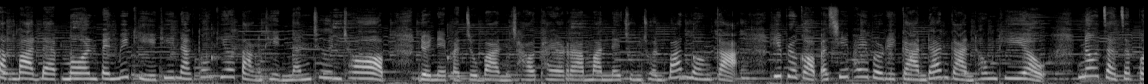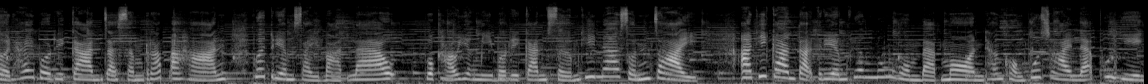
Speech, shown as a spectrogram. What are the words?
ตักบาตรแบบมอญเป็นวิถีที่นักท่องเที่ยวต่างถิ่นนั้นชื่นชอบ โดยในปัจจุบันชาวไทยรามันในชุมชนบ้านวังกะ ที่ประกอบอาชีพให้บริการด้านการท่องเที่ยว นอกจากจะเปิดให้บริการจัดสำรับอาหาร เพื่อเตรียมใส่บาตรแล้ว พวกเขายังมีบริการเสริมที่น่าสนใจ อาทิการตระเตรียมเครื่องนุ่งห่มแบบมอญทั้งของผู้ชายและผู้หญิง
